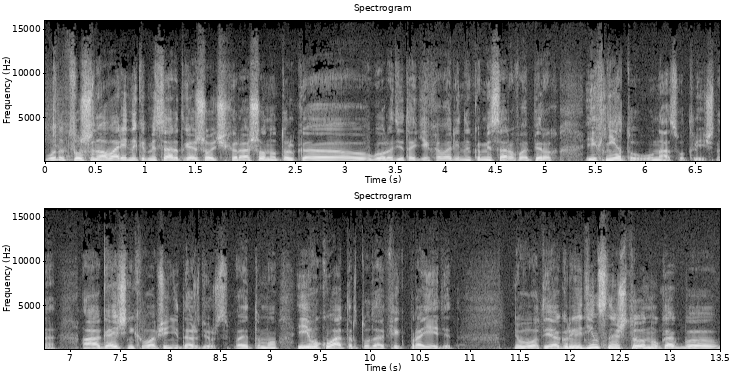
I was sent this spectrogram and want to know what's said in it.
будут... Слушай, ну, аварийный комиссар, это, конечно, очень хорошо, но только в городе таких аварийных комиссаров, во-первых, их нету у нас вот лично, а гаишников вообще не дождешься. Поэтому и эвакуатор туда фиг проедет. Вот, я говорю, единственное, что, ну, как бы,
